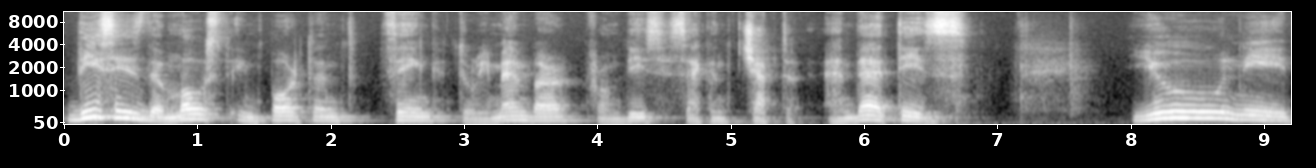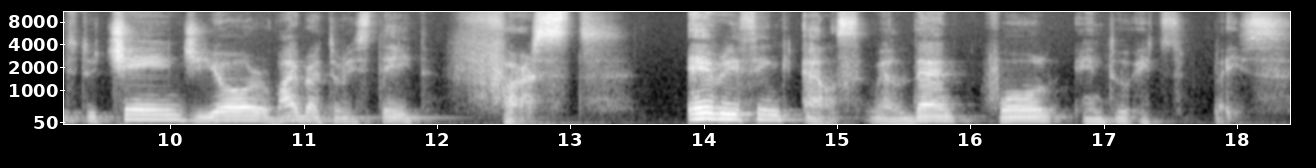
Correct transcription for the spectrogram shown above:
this is the most important thing to remember from this second chapter and that is you need to change your vibratory state first. Everything else will then fall into its place.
